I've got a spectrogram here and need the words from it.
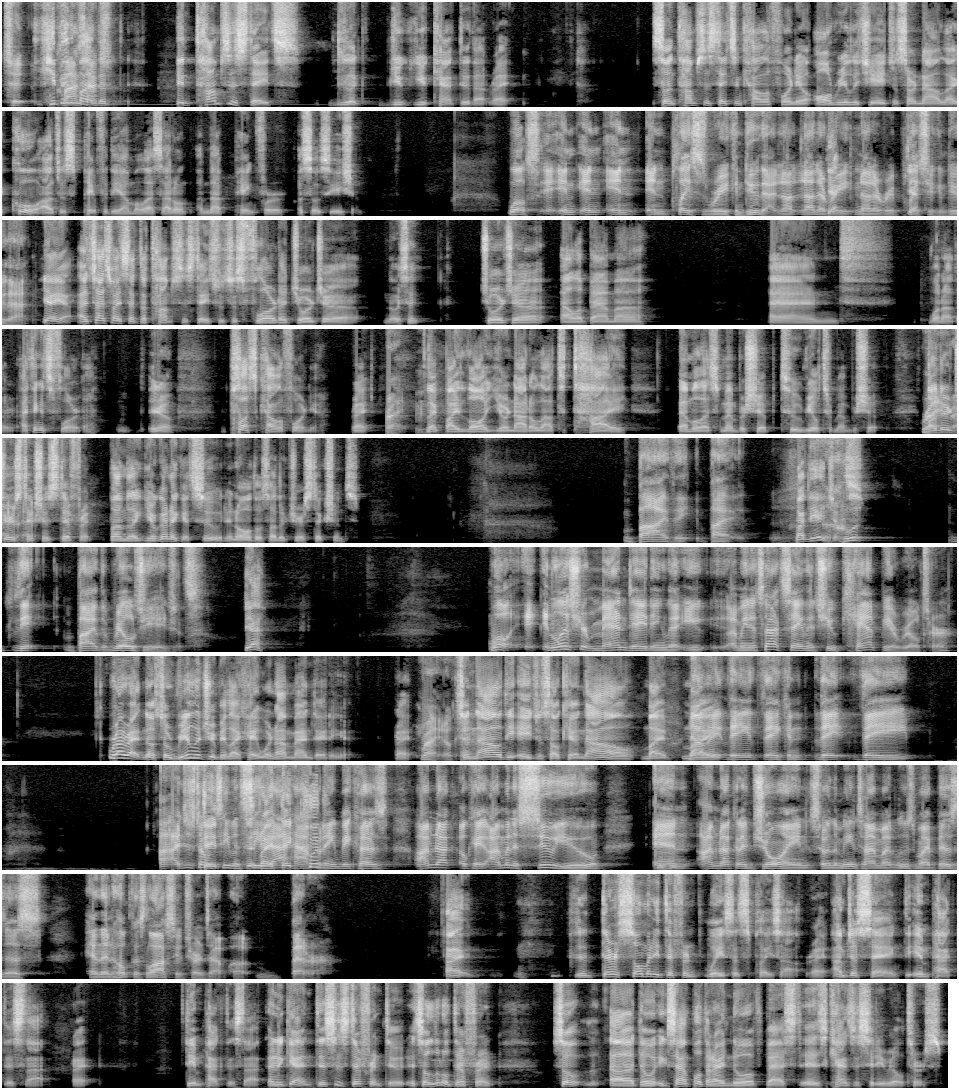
To Keep in mind action- that in Thompson states, like you you can't do that, right? So in Thompson states in California, all Realogy agents are now like, cool, I'll just pay for the MLS. I don't I'm not paying for association. Well, in in in in places where you can do that, not not every not every place you can do that. Yeah, yeah. That's that's why I said the Thompson states, which is Florida, Georgia, no, is it? Georgia, Alabama, and one other. I think it's Florida. You know, plus California, right? Right. Like by law, you're not allowed to tie MLS membership to realtor membership. Right. other right, right. jurisdictions different, but I'm like, you're going to get sued in all those other jurisdictions by the by by the agents. who the by the realty agents. Yeah, Well, i- unless you're mandating that you, I mean, it's not saying that you can't be a realtor. right, right. No, so Realogy would be like, hey, we're not mandating it, right? Right. Okay. So now the agents, okay, now my my now they, they they can they they. I just don't They- even see right, that they could- happening because I'm not okay. I'm going to sue you, and Mm-hmm. I'm not going to join. So in the meantime, I lose my business, and then hope this lawsuit turns out well, better. I there are so many different ways this plays out, right? I'm just saying the impact is that, right? The impact is that. And again, this is different, dude. It's a little different. So uh, the example that I know of best is Kansas City Realtors.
